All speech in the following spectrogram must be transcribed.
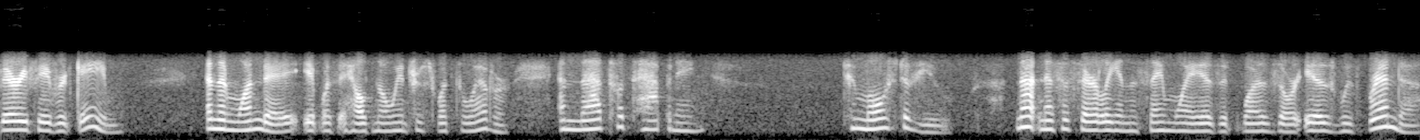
very favorite game. And then one day it was it held no interest whatsoever. And that's what's happening to most of you. Not necessarily in the same way as it was or is with Brenda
